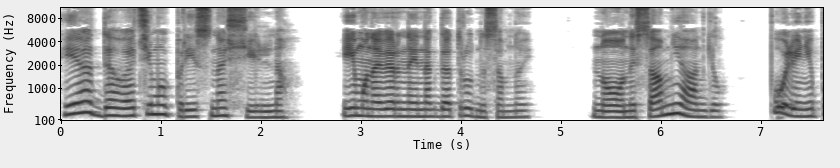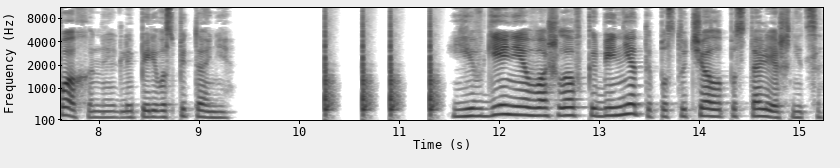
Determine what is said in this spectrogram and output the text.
и отдавать ему приз насильно. Ему, наверное, иногда трудно со мной. Но он и сам не ангел. Поле не паханное для перевоспитания. Евгения вошла в кабинет и постучала по столешнице,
